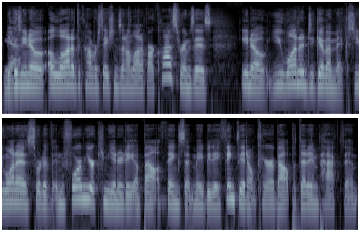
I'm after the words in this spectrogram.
because yeah. you know a lot of the conversations in a lot of our classrooms is you know you wanted to give a mix you want to sort of inform your community about things that maybe they think they don't care about but that impact them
